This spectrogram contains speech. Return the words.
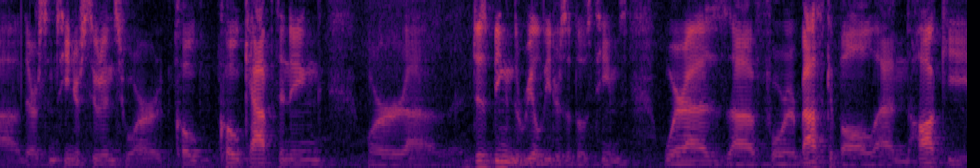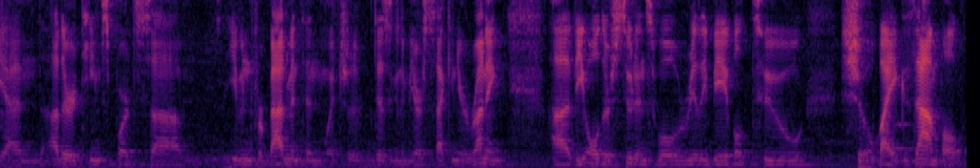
uh, there are some senior students who are co co captaining or uh, just being the real leaders of those teams. Whereas uh, for basketball and hockey and other team sports, um, even for badminton, which uh, this is going to be our second year running, uh, the older students will really be able to show by example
